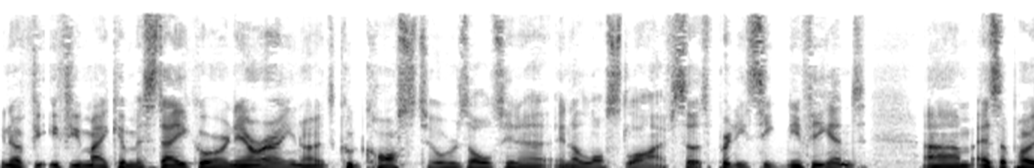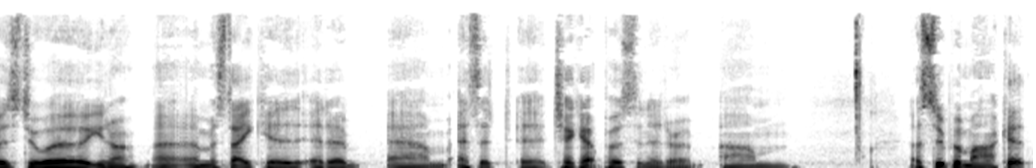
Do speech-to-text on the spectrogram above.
you know, if you, if you make a mistake or an error, you know, it could cost or result in a, in a lost life. So it's pretty significant, um, as opposed to a, you know, a, a mistake at a, um, as a, a, checkout person at a, um, a supermarket.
